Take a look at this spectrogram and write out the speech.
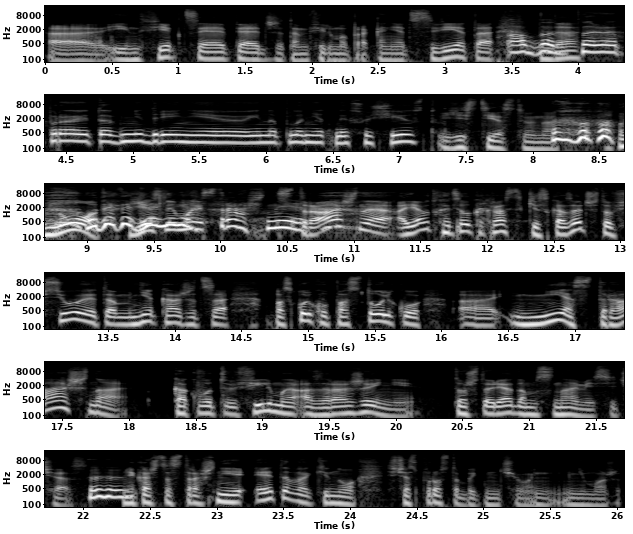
э, инфекции, опять же, там фильмы про конец света. А да? про, про это внедрение инопланетных существ? Естественно. Но вот это если мы... страшное. Страшное, а я вот хотел как раз-таки сказать, что все это, мне кажется, поскольку постольку э, не страшно, как вот фильмы о заражении то, что рядом с нами сейчас. Угу. Мне кажется, страшнее этого кино сейчас просто быть ничего не может.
